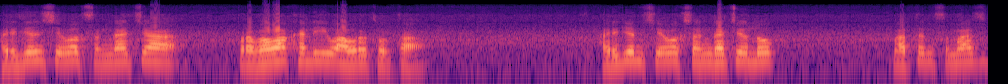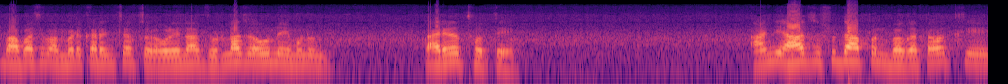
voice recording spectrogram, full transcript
हरिजन सेवक संघाच्या प्रभावाखाली वावरत होता. हरिजन सेवक संघाचे लोक मातंग समाज बाबासाहेब आंबेडकरांच्या चळवळीला जोडला जाऊ नये म्हणून कार्यरत होते. आणि आजसुद्धा आपण बघत आहोत की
